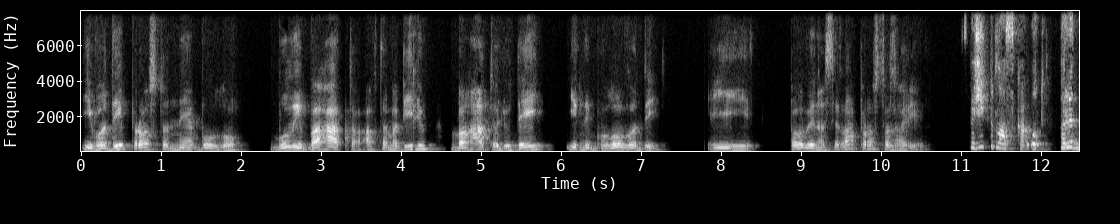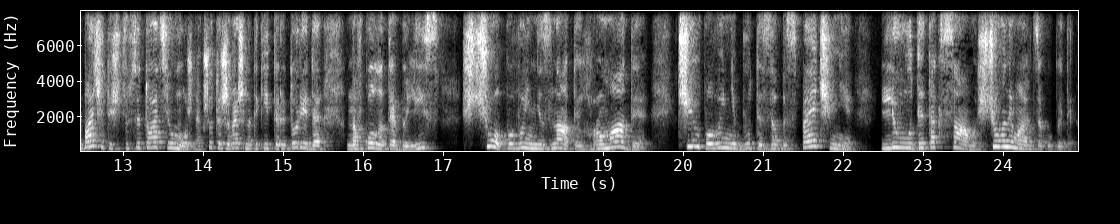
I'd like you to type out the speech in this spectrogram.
і води просто не було. Були багато автомобілів, багато людей, і не було води. І половина села просто згоріла. Скажіть, будь ласка, от передбачити ж цю ситуацію можна, якщо ти живеш на такій території, де навколо тебе ліс, що повинні знати громади, чим повинні бути забезпечені люди так само, що вони мають закупити,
